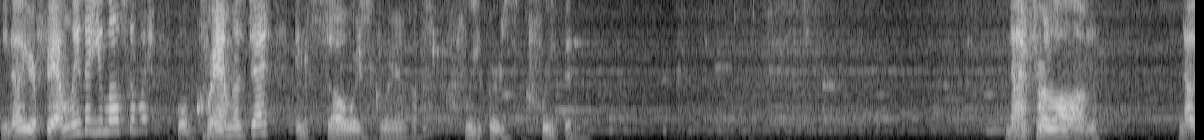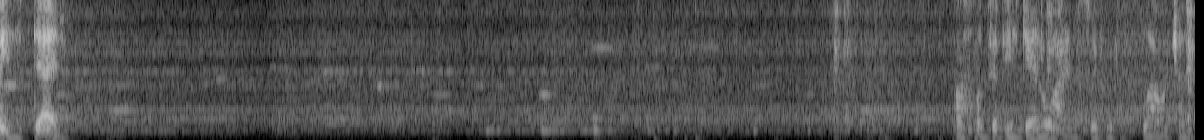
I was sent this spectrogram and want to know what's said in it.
You know your family that you love so much? Well, Grandma's dead, and so is Grandpa. Creeper's creeping. Not for long. Now he's dead. Uh, let's get these dandelions so we can make a flower chest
